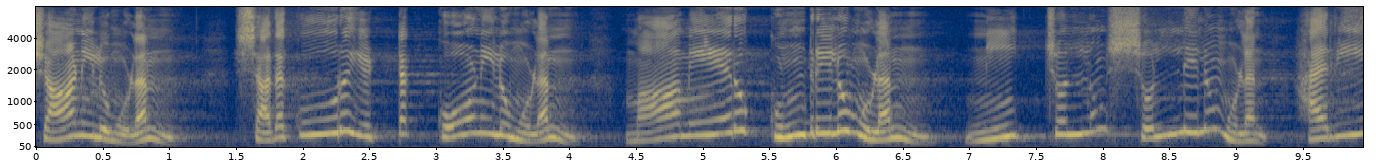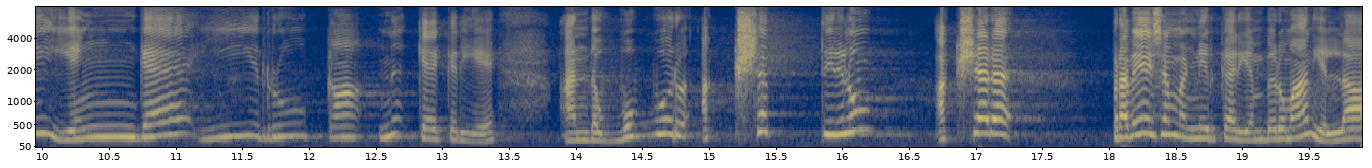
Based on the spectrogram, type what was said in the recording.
ஷானிலுமுளன் சதகூறு இட்ட கோணிலுமுளன் மாமேரு குன்றிலுமுளன் நீ சொல்லும் சொல்லிலும் உளன் ஹரி எங்க ஈருகான்னு கேட்கறியே. அந்த ஒவ்வொரு அக்ஷத்திலும் அக்ஷர பிரவேசம் பண்ணியிருக்கார் எம்பெருமான். எல்லா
